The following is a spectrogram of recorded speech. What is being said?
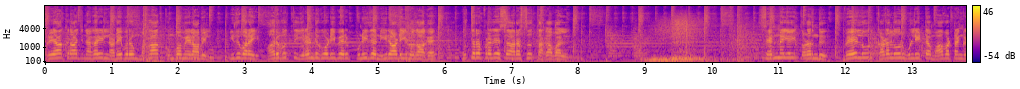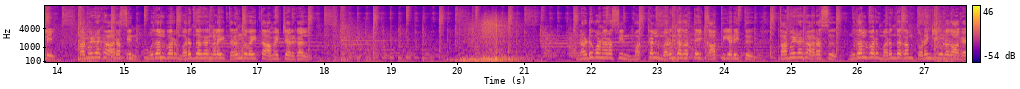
பிரயாக்ராஜ் நகரில் நடைபெறும் மகா கும்பமேளாவில் இதுவரை அறுபத்து இரண்டு கோடி பேர் புனித நீராடியுள்ளதாக உத்தரப்பிரதேச அரசு தகவல். சென்னையை தொடர்ந்து வேலூர் கடலூர் உள்ளிட்ட மாவட்டங்களில் தமிழக அரசின் முதல்வர் மருந்தகங்களை திறந்து வைத்த அமைச்சர்கள். நடுவண் அரசின் மக்கள் மருந்தகத்தை காப்பியடித்து தமிழக அரசு முதல்வர் மருந்தகம் தொடங்கியுள்ளதாக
